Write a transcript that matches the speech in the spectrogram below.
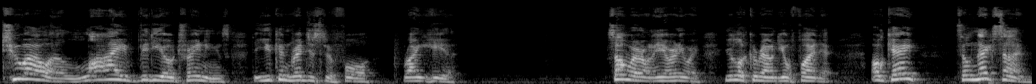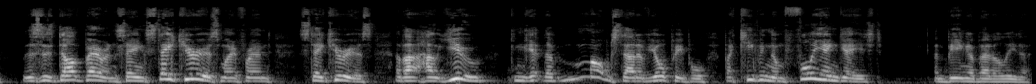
two hour live video trainings that you can register for right here. Somewhere on here anyway. You look around, you'll find it. Okay? Till next time. This is Dov Baron saying, stay curious, my friend. Stay curious about how you can get the most out of your people by keeping them fully engaged and being a better leader.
